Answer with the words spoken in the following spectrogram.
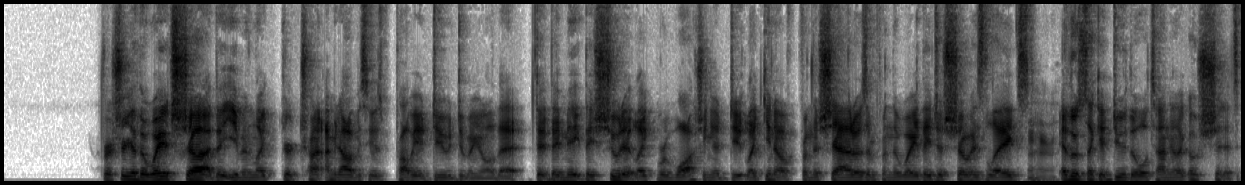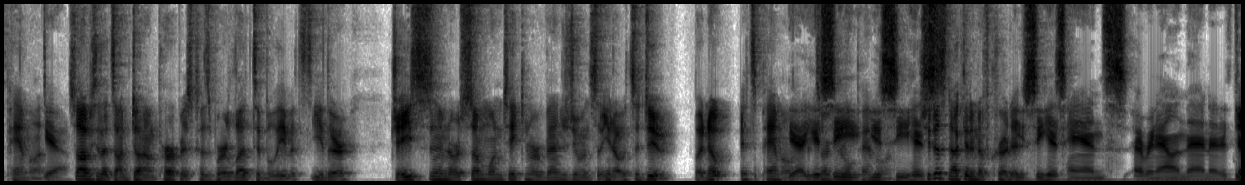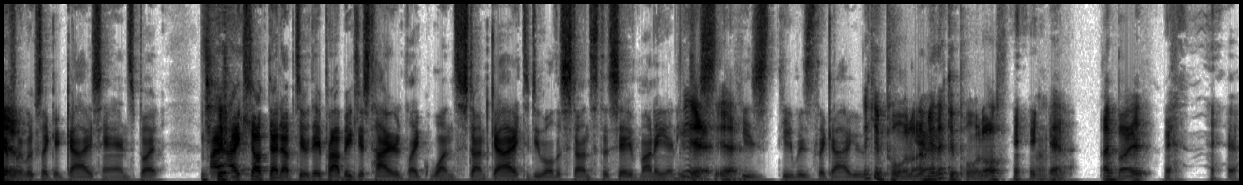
For sure, yeah. The way it's shot, they even like you're trying. I mean, obviously, it was probably a dude doing all that. They, they make they shoot it like we're watching a dude, like you know, from the shadows and from the way they just show his legs. mhm. It looks like a dude the whole time. They're like, oh shit, it's Pamela. Yeah. So obviously that's on, done on purpose because we're led to believe it's either Jason or someone taking revenge doing so. You know, it's a dude. But nope, it's Pamela. yeah, It's you our see Pamela. you see his She does not get enough credit. you see his hands every now and then, and it definitely looks like a guy's hands, but I, I chalk that up to they probably just hired like one stunt guy to do all the stunts to save money, and he Yeah, just yeah. he's he was the guy who they can pull it. off. I mean, they can pull it off. Uh, yeah. I'd buy it.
